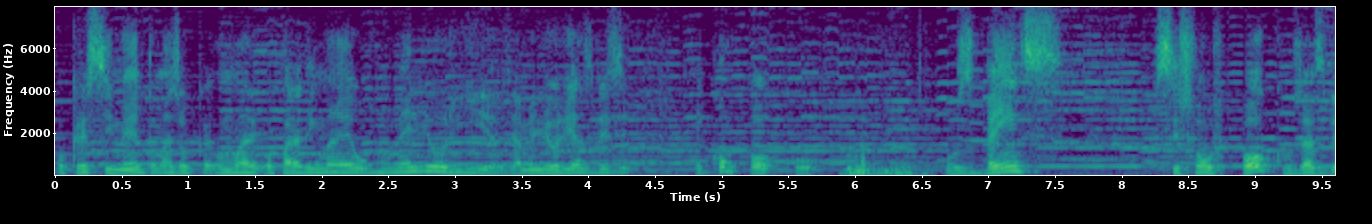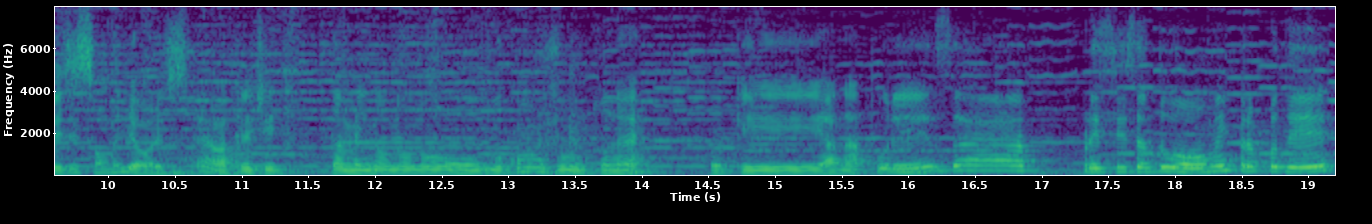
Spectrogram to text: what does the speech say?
o crescimento, mas o, o, o paradigma é o melhorias. E a melhoria às vezes é com pouco. Os bens se for poucos, às vezes são melhores. É, eu acredito também no, no, no, no conjunto, né? Porque a natureza precisa do homem para poder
